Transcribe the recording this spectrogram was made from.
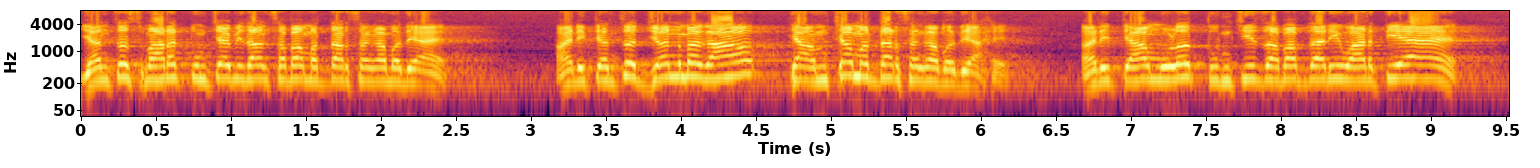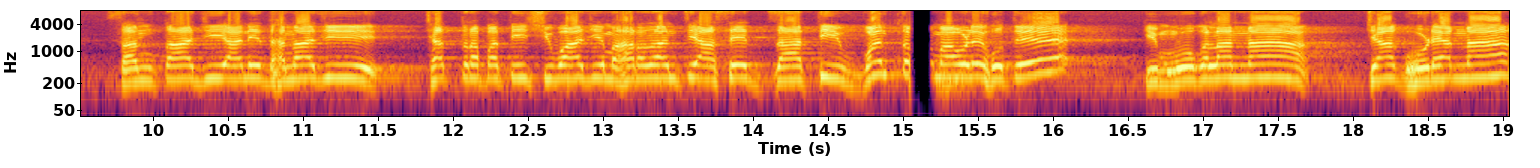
यांचं स्मारक तुमच्या विधानसभा मतदारसंघामध्ये आहे. आणि त्यांचं जन्मगाव हे आमच्या मतदारसंघामध्ये आहे. आणि त्यामुळं तुमची जबाबदारी वाढती आहे संताजी आणि धनाजी छत्रपती शिवाजी महाराजांचे असे जातीवंत मावळे होते की मोगलांना त्या घोड्यांना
